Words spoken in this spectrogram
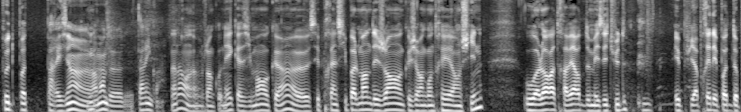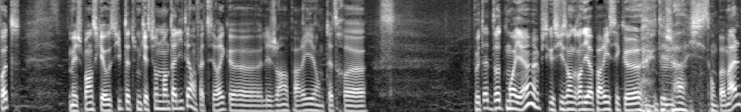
peu de potes parisiens Mm. vraiment de, de Paris, quoi. Non, non, j'en connais quasiment aucun. C'est principalement des gens que j'ai rencontrés en Chine ou alors à travers de mes études. Et puis après, des potes de potes. Mais je pense qu'il y a aussi peut-être une question de mentalité en fait. C'est vrai que les gens à Paris ont peut-être euh, peut-être d'autres moyens, hein, puisque s'ils ont grandi à Paris, c'est que déjà ils sont pas mal.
